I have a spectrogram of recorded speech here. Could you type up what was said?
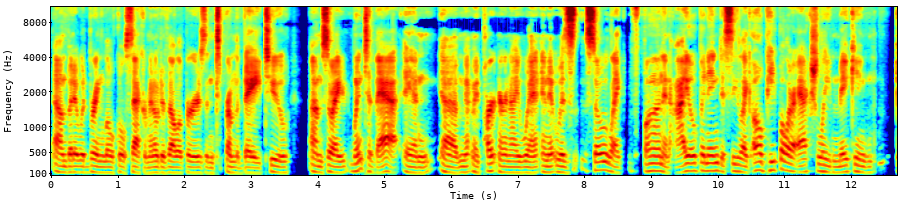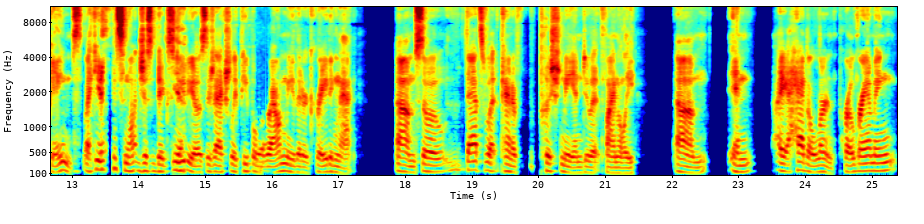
Um, but it would bring local Sacramento developers and t- from the Bay too. Um, so I went to that, and uh, my partner and I went, and it was so like fun and eye opening to see like, oh, people are actually making games. Like you know, it's not just big studios. Yeah. There's actually people around me that are creating that. Um, so that's what kind of pushed me into it finally. Um, and I had to learn programming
